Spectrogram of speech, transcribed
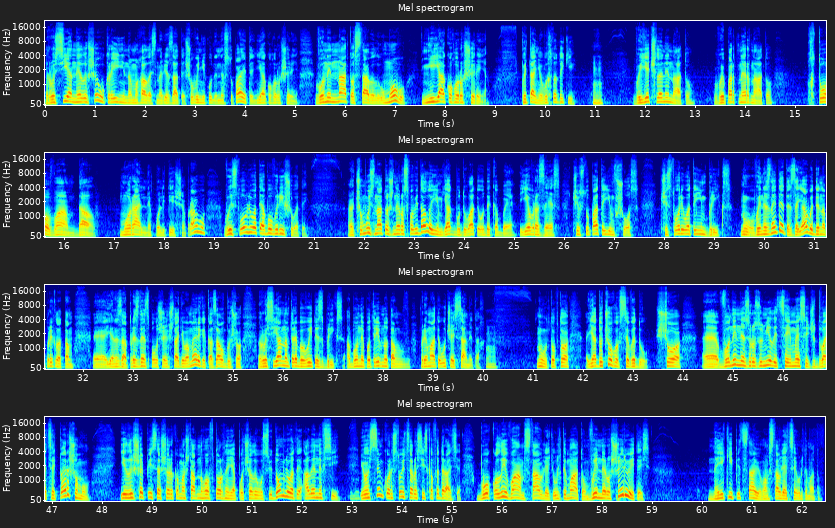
Росія не лише Україні намагалась нав'язати, що ви нікуди не вступаєте, ніякого розширення. Вони НАТО ставили умову ніякого розширення. Питання: ви хто такі? Мгм. Ви є члени НАТО, ви партнер НАТО. Хто вам дав моральне політичне право висловлювати або вирішувати? Е, Чомусь НАТО ж не розповідало їм, як будувати ОДКБ, Євразес, чи вступати їм в ШОС, чи створювати їм БРІКС. Ну, ви не знайдете заяви, де, наприклад, там, е, я не знаю, президент Сполучених Штатів Америки казав би, що росіянам треба вийти з БРІКС, або не потрібно там приймати участь в самітах. Мгм. Ну, тобто, я до чого все веду? Що е, вони не зрозуміли цей меседж в 21-му, і лише після широкомасштабного вторгнення почали усвідомлювати, але не всі. І ось цим користується Російська Федерація. Бо коли вам ставлять ультиматум, ви не розширюєтесь, на якій підставі вам ставлять цей ультиматум?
